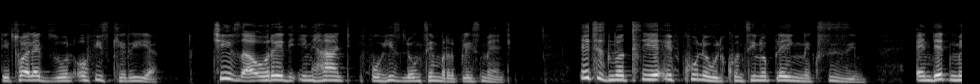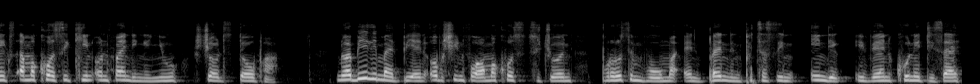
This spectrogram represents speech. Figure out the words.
the twilight zone of his career Chiefs are already in hunt for his long-term replacement. It is not clear if Kune will continue playing next season, and that makes Amakhosi keen on finding a new shortstopper. Nwabili might be an option for Amakhosi to join Bruce Mvuma and Brendan Peterson in the event Kune decides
